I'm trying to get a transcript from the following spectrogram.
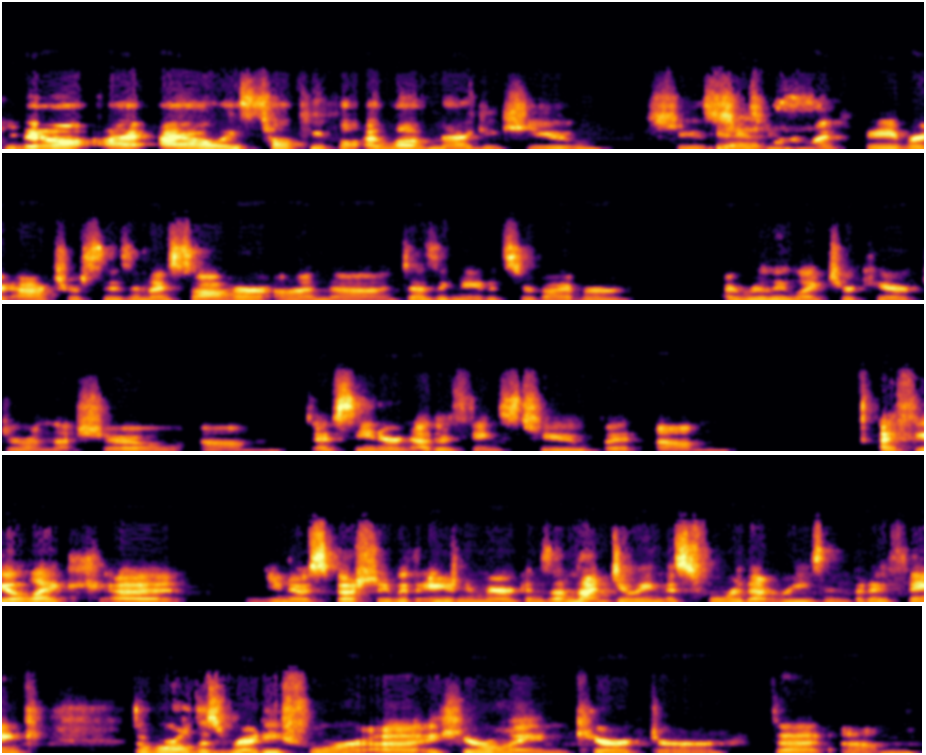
you know, I I always tell people I love Maggie Q. She's yes. she's one of my favorite actresses and I saw her on uh, Designated Survivor. I really liked her character on that show. Um, I've seen her in other things too, but um, I feel like, uh, you know, especially with Asian Americans, I'm not doing this for that reason, but I think the world is ready for a, a heroine character that um,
